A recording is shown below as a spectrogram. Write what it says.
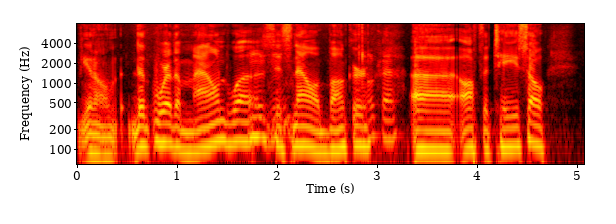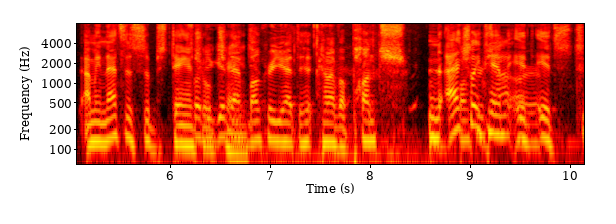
you know the, where the mound was. It's now a bunker Okay. uh, off the tee. So, I mean that's a So substantial if you get change. that bunker, you have to hit kind of a punch. No, Actually, Tim, shot, it, it's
